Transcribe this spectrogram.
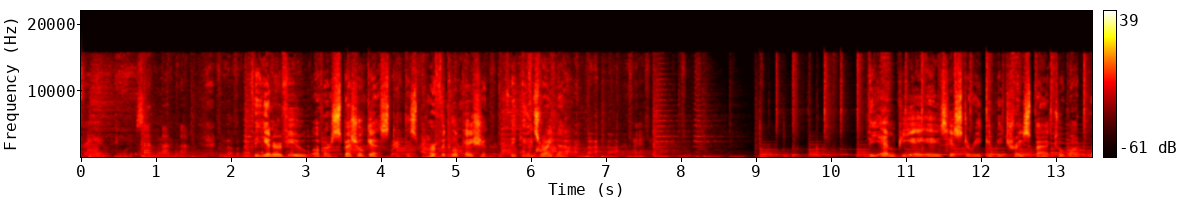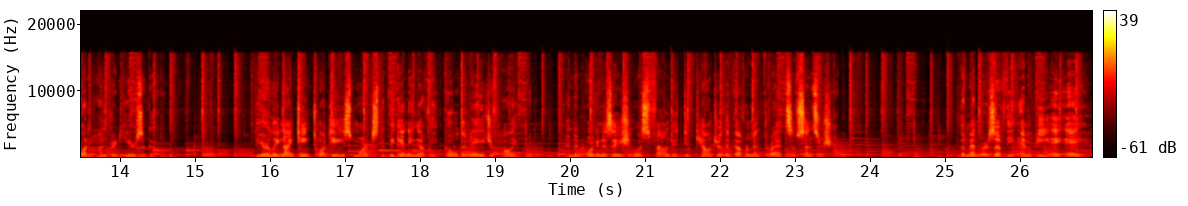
for you. you never know. The interview of our special guest at this perfect location begins right now. The MPAA's history can be traced back to about 100 years ago. The early 1920s marks the beginning of the golden age of Hollywood, and an organization was founded to counter the government threats of censorship. The members of the MPAA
